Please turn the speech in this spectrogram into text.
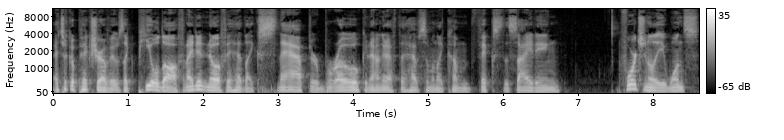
I took a picture of it. It was like peeled off. And I didn't know if it had like snapped or broke. And I'm to have to have someone like come fix the siding. Fortunately, once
